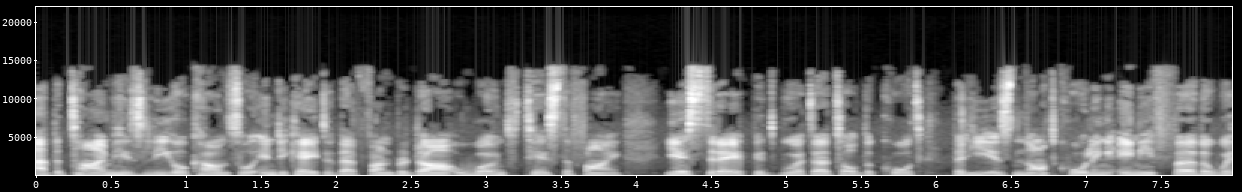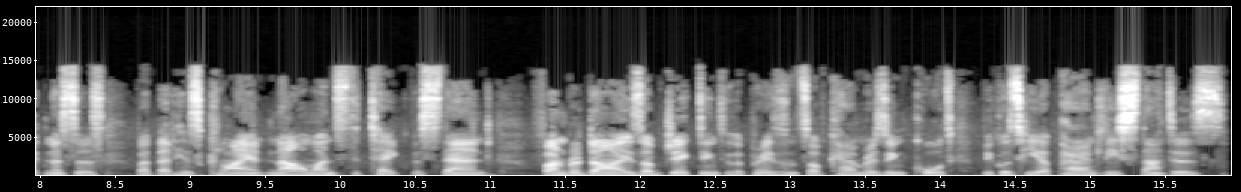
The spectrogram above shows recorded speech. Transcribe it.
At the time, his legal counsel indicated that Van won't testify. Yesterday, Piet told the court that he is not calling any further witnesses, but that his client now wants to take the stand. Van Breda is objecting to the presence of cameras in court because he apparently stutters.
